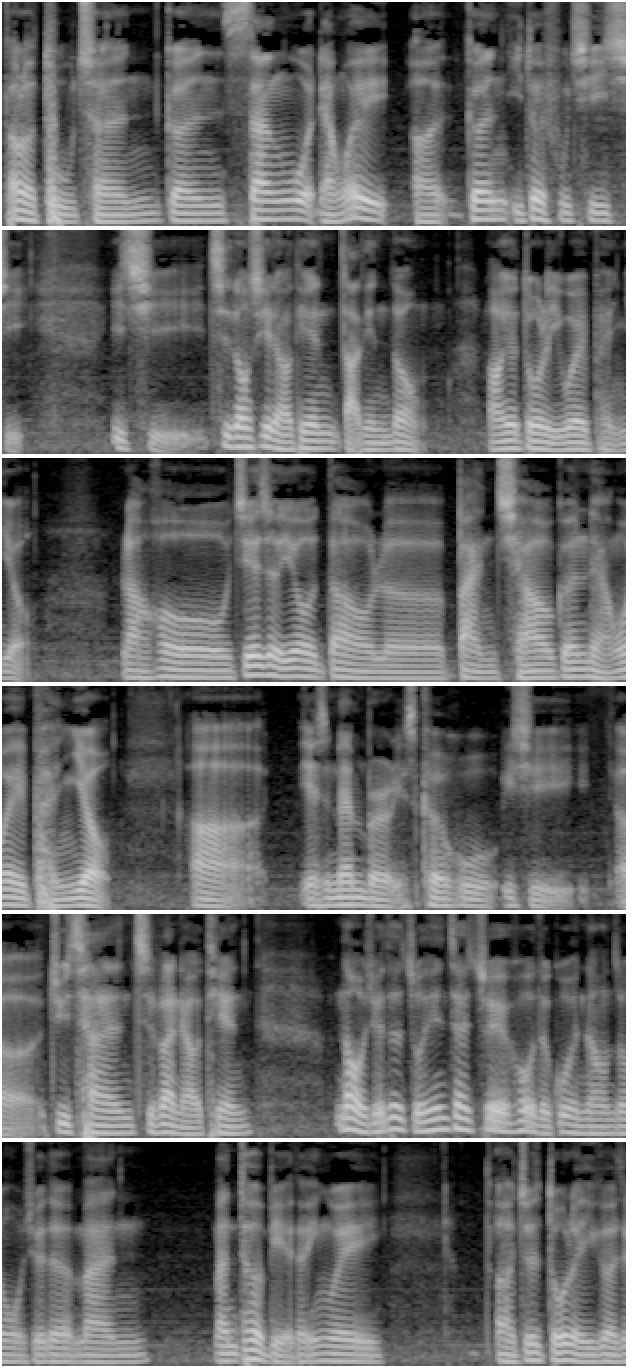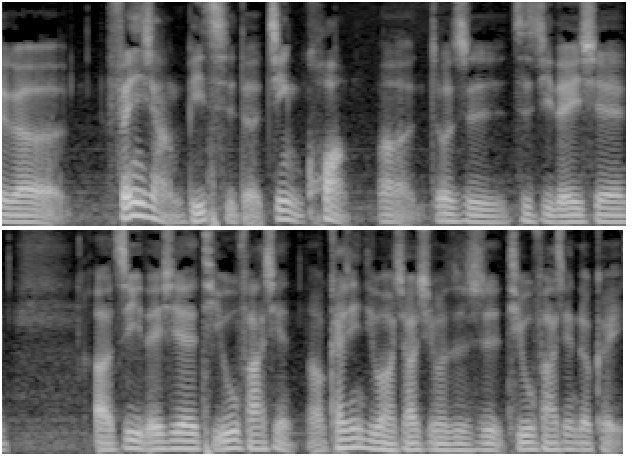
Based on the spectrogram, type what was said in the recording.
到了土城，跟三位两位呃，跟一对夫妻一起一起吃东西、聊天、打电动。然后又多了一位朋友，然后接着又到了板桥，跟两位朋友，啊、也是 member，也是客户，一起呃聚餐、吃饭、聊天。那我觉得昨天在最后的过程当中，我觉得蛮蛮特别的，因为呃，就是多了一个这个分享彼此的近况，呃，就是自己的一些呃自己的一些体悟发现啊、开心体悟好消息，或者是体悟发现都可以。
